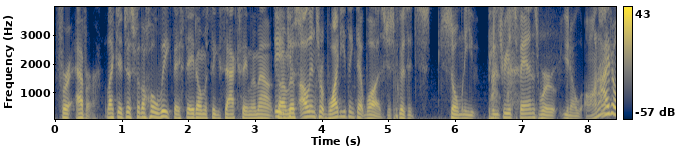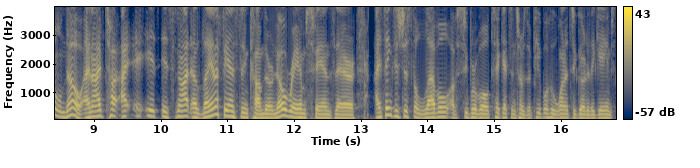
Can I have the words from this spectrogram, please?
forever. Like it just for the whole week, they stayed almost the exact same amount. So just, I'll interrupt. Why do you think that was? Just because it's so many Patriots fans were, you know, on it? I don't know. And I've taught, it, it's not, Atlanta fans didn't come. There are no Rams fans there. I think there's just the level of Super Bowl tickets in terms of people who wanted to go to the games.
